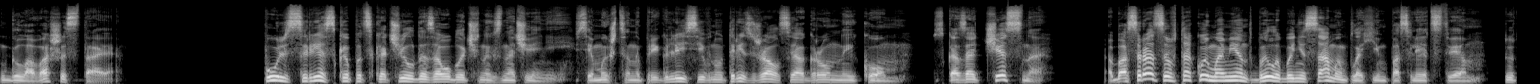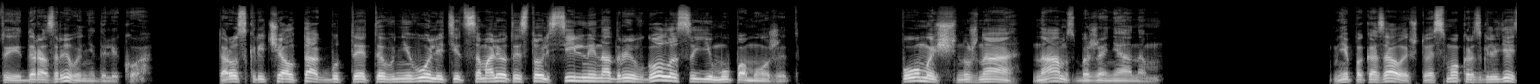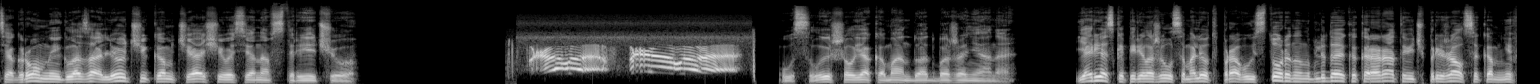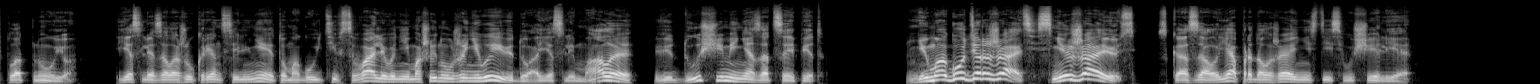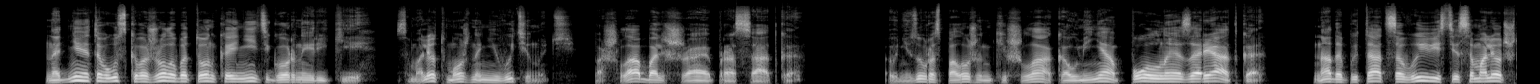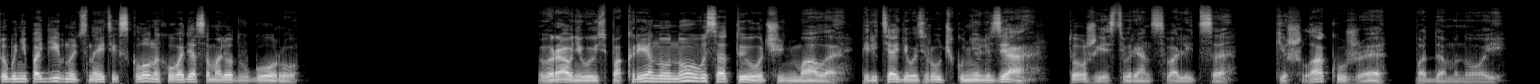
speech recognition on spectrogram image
Глава шестая Пульс резко подскочил до заоблачных значений. Все мышцы напряглись, и внутри сжался огромный ком. Сказать честно, обосраться в такой момент было бы не самым плохим последствием. Тут и до разрыва недалеко. Тарос кричал так, будто это в него летит самолет, и столь сильный надрыв голоса ему поможет. Помощь нужна нам с Бажаняном. Мне показалось, что я смог разглядеть огромные глаза летчика, мчащегося навстречу. «Вправо! Вправо!» Услышал я команду от Бажаняна. Я резко переложил самолет в правую сторону, наблюдая, как Араратович прижался ко мне вплотную. Если я заложу крен сильнее, то могу идти в сваливание, и машину уже не выведу, а если мало, ведущий меня зацепит. «Не могу держать! Снижаюсь!» — сказал я, продолжая нестись в ущелье. На дне этого узкого желоба тонкая нить горной реки. Самолет можно не вытянуть. Пошла большая просадка. Внизу расположен кишлак, а у меня полная зарядка. Надо пытаться вывести самолет, чтобы не погибнуть на этих склонах, уводя самолет в гору. Выравниваюсь по крену, но высоты очень мало. Перетягивать ручку нельзя тоже есть вариант свалиться. Кишлак уже подо мной.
